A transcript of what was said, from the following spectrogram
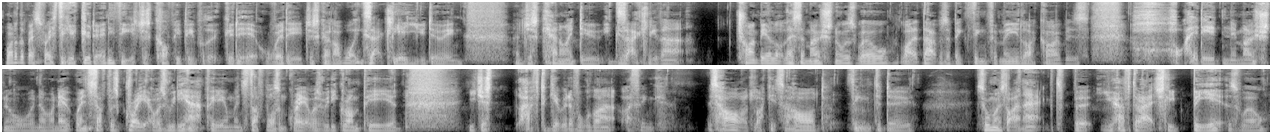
one of the best ways to get good at anything is just copy people that are good at it already. Just go like, what exactly are you doing? And just can I do exactly that? Try and be a lot less emotional as well. Like that was a big thing for me. Like I was hot headed and emotional. And when, when stuff was great, I was really happy. And when stuff wasn't great, I was really grumpy. And you just have to get rid of all that. I think it's hard. Like it's a hard thing to do it's almost like an act, but you have to actually be it as well.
